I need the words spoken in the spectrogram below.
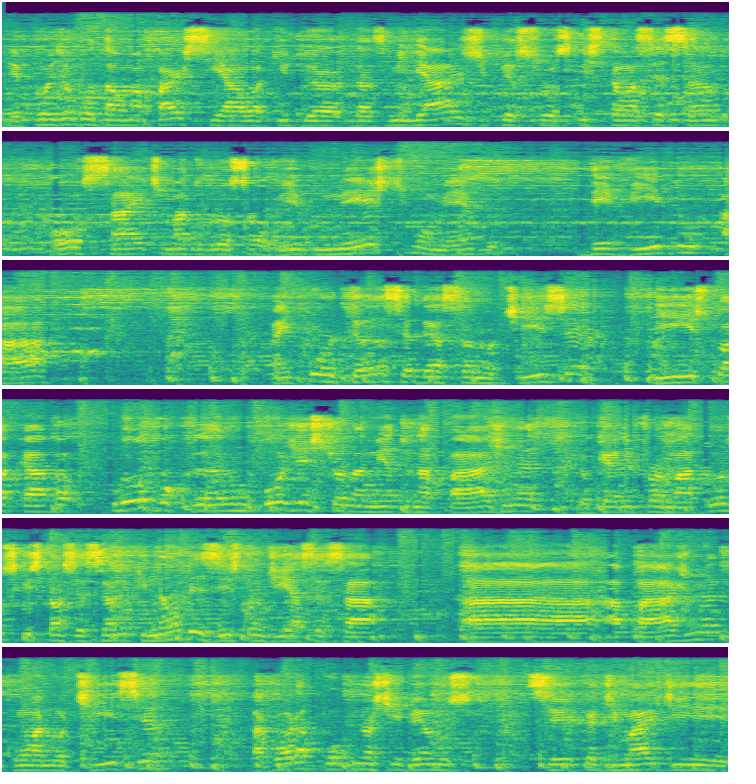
Depois eu vou dar uma parcial aqui das milhares de pessoas que estão acessando o site Mato Grosso ao Vivo neste momento, devido a a importância dessa notícia e isso acaba provocando um congestionamento na página. Eu quero informar a todos que estão acessando que não desistam de acessar a, a página com a notícia. Agora há pouco nós tivemos cerca de mais de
